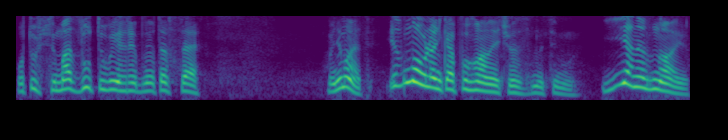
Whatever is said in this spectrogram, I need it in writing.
оту всю мазуту вигребли, оте все. Понімаєте? І знов Льонька поганий щось на цьому. Я не знаю.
